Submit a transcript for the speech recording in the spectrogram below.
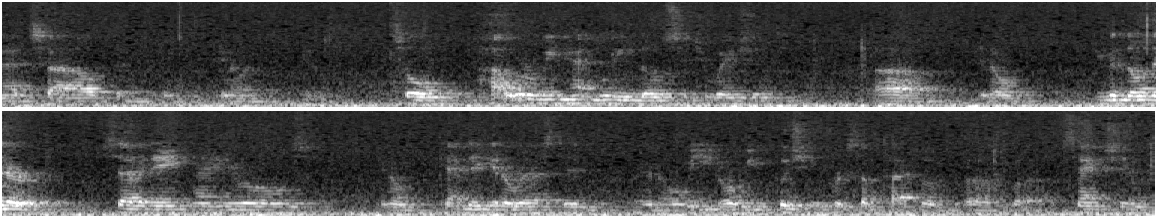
United South, and, and, you know, and so how are we handling those situations? Uh, you know, even though they're seven, eight, nine-year-olds, you know, can they get arrested? You know, we, are we pushing for some type of, of uh, sanctions?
